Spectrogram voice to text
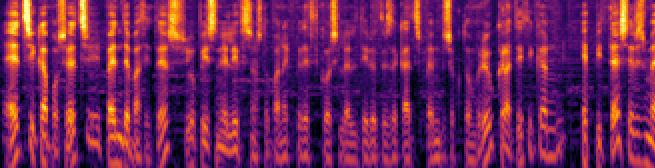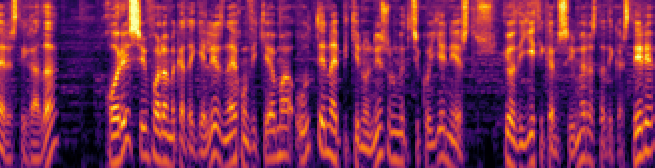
Έτσι, κάπως έτσι, πέντε μαθητές, οι οποίοι συνελήφθησαν στο Πανεκπαιδευτικό Συλλαλητήριο της 15η Οκτωβρίου, κρατήθηκαν επί τέσσερις μέρες στη Γαδά, χωρίς σύμφωνα με καταγγελίες να έχουν δικαίωμα ούτε να επικοινωνήσουν με τις οικογένειές τους, και οδηγήθηκαν σήμερα στα δικαστήρια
